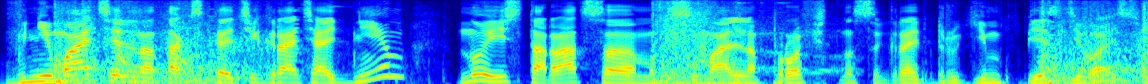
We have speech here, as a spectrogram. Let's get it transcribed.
внимательно, так сказать, играть одним, ну и стараться максимально профитно сыграть другим без девайсов.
